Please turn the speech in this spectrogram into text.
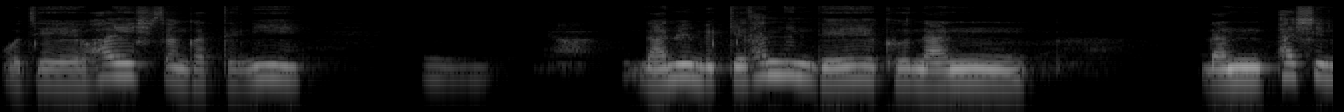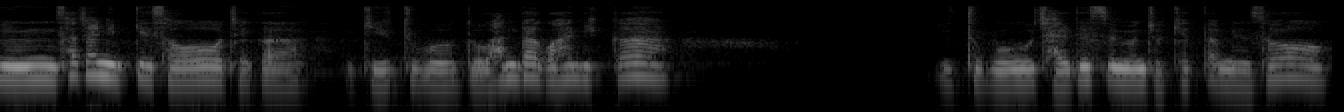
어제 화훼시장 갔더니 음, 난을 몇 개 샀는데 그 난 난 파시는 사장님께서 제가 이렇게 유튜브도 한다고 하니까 유튜브 잘 됐으면 좋겠다면서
